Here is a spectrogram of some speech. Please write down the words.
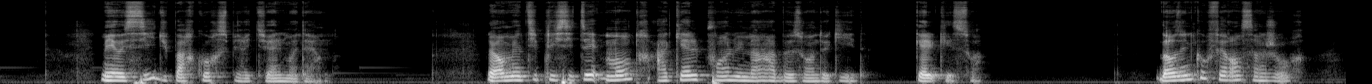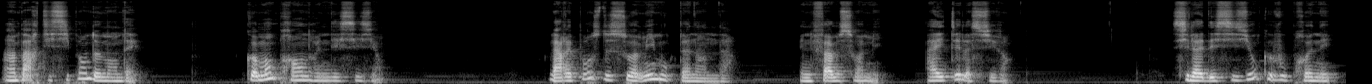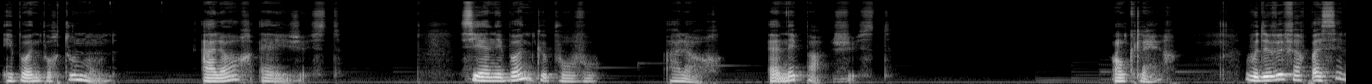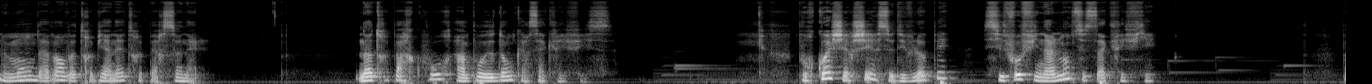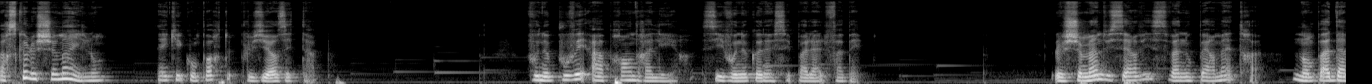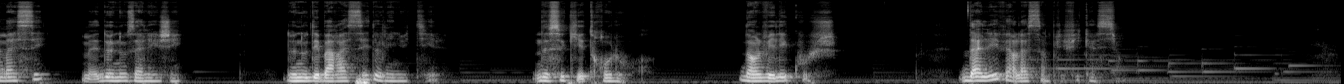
mais aussi du parcours spirituel moderne. Leur multiplicité montre à quel point l'humain a besoin de guides, quel qu'il soit. Dans une conférence un jour, un participant demandait Comment prendre une décision? La réponse de Swami Muktananda, une femme Swami, a été la suivante. Si la décision que vous prenez est bonne pour tout le monde, alors elle est juste. Si elle n'est bonne que pour vous, alors elle n'est pas juste. En clair, vous devez faire passer le monde avant votre bien-être personnel. Notre parcours impose donc un sacrifice. Pourquoi chercher à se développer s'il faut finalement se sacrifier? Parce que le chemin est long et qu'il comporte plusieurs étapes. Vous ne pouvez apprendre à lire si vous ne connaissez pas l'alphabet. Le chemin du service va nous permettre non pas d'amasser, mais de nous alléger, de nous débarrasser de l'inutile, de ce qui est trop lourd, d'enlever les couches, d'aller vers la simplification.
